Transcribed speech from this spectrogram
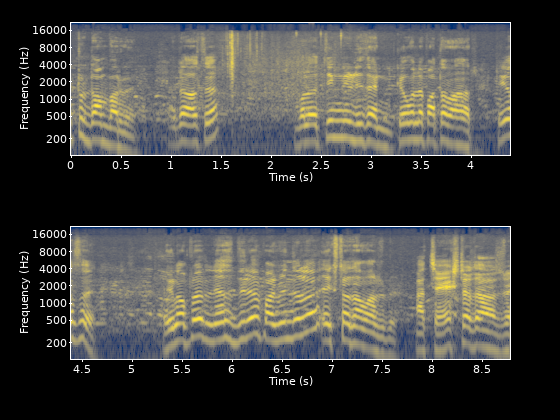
একটু দাম বাড়বে। এটা আছে বলে চিংড়ি ডিজাইন কেউ বলে পাতাবাহার ঠিক আছে? এগুলো আপনার লেস দিলে পাইপিং দিলে এক্সট্রা দাম আসবে। আচ্ছা এক্সট্রা দাম আসবে।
